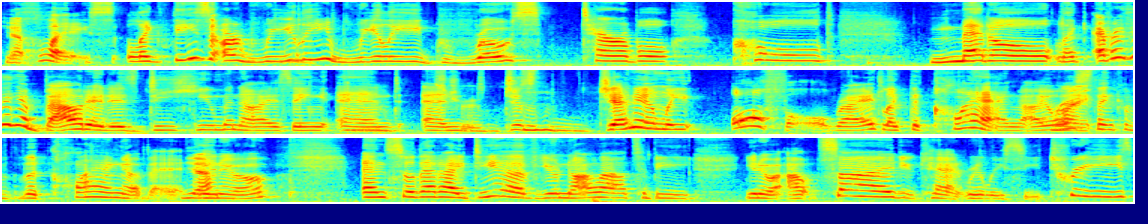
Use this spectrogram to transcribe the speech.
Yep. place like these are really really gross terrible cold metal like everything about it is dehumanizing and and just mm-hmm. genuinely awful right like the clang i always Right. think of the clang of it Yeah. you know and so that idea of you're not allowed to be you know outside you can't really see trees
